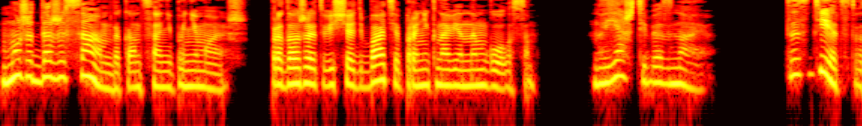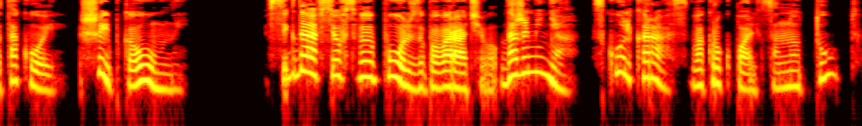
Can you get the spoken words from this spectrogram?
Может, даже сам до конца не понимаешь, продолжает вещать батя проникновенным голосом. Но я ж тебя знаю. Ты с детства такой, шибко умный. Всегда все в свою пользу поворачивал, даже меня. Сколько раз вокруг пальца, но тут...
